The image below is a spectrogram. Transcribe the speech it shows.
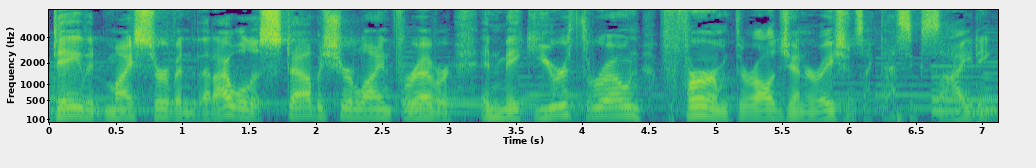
David, my servant, that I will establish your line forever and make your throne firm through all generations. Like, that's exciting.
